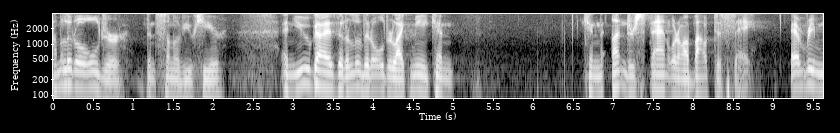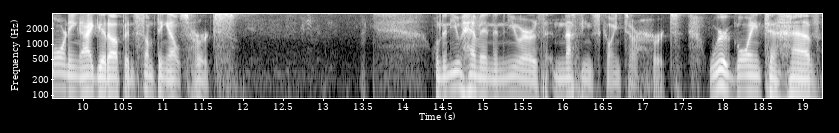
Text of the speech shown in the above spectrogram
I'm a little older than some of you here. And you guys that are a little bit older like me can, can understand what I'm about to say. Every morning I get up and something else hurts. Well, the new heaven and the new earth, nothing's going to hurt. We're going to have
